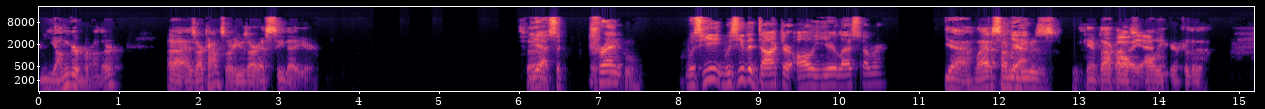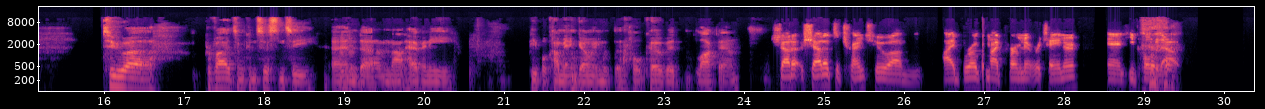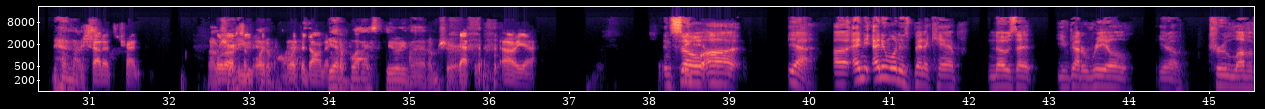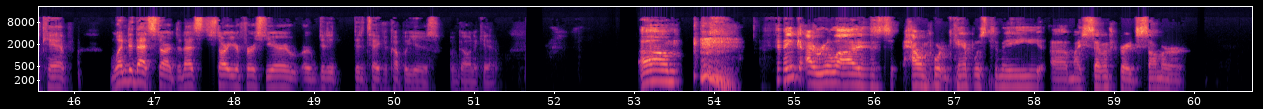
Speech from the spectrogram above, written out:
younger brother, uh, as our counselor. He was our SC that year. So, yeah, so Trent cool. was he was he the doctor all year last summer? Yeah, last summer yeah. he was with Camp Doc all, oh, yeah. all year for the to uh, provide some consistency and mm-hmm. um, not have any people coming and going with the whole COVID lockdown. Shout out, shout out to Trent who um, I broke my permanent retainer and he pulled it out. yeah, nice. Shout out to Trent. I'm Pulled sure he had a blast. He had a blast doing that. I'm sure. Definitely. Oh yeah. And so, uh, yeah, uh, any anyone who's been at camp knows that you've got a real, you know, true love of camp. When did that start? Did that start your first year, or did it did it take a couple years of going to camp? Um, I think I realized how important camp was to me. Uh, my seventh grade summer,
